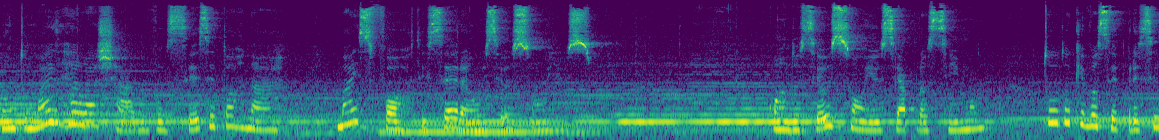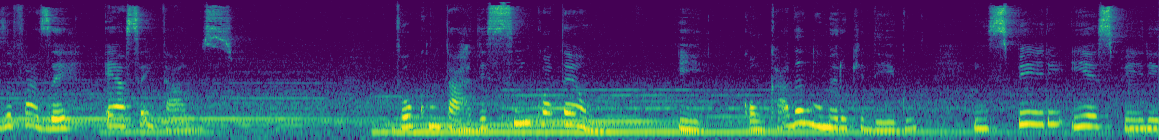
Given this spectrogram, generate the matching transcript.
quanto mais relaxado você se tornar, mais fortes serão os seus sonhos. Quando seus sonhos se aproximam, tudo o que você precisa fazer é aceitá-los. Vou contar de 5 até 1 um, e, com cada número que digo, inspire e expire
